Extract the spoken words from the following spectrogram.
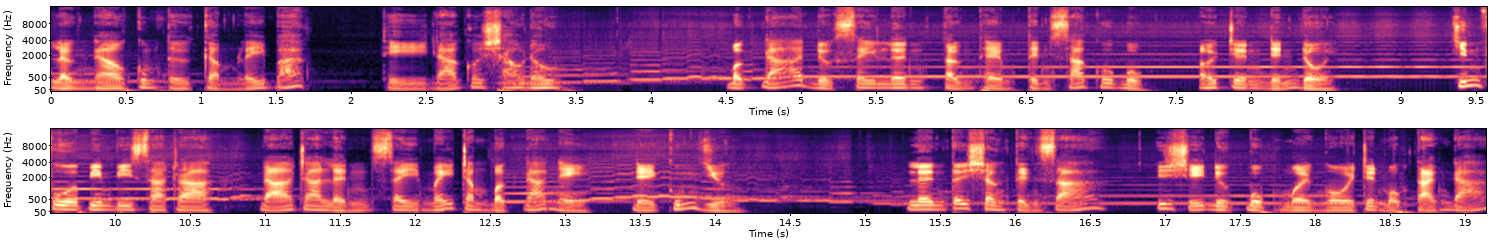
lần nào cũng tự cầm lấy bát thì đã có sao đâu. Bậc đá được xây lên tận thềm tịnh xá của Bụt ở trên đỉnh đồi. Chính vua Bimbisara đã ra lệnh xây mấy trăm bậc đá này để cúng dường. Lên tới sân tịnh xá, y sĩ được Bụt mời ngồi trên một tảng đá.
